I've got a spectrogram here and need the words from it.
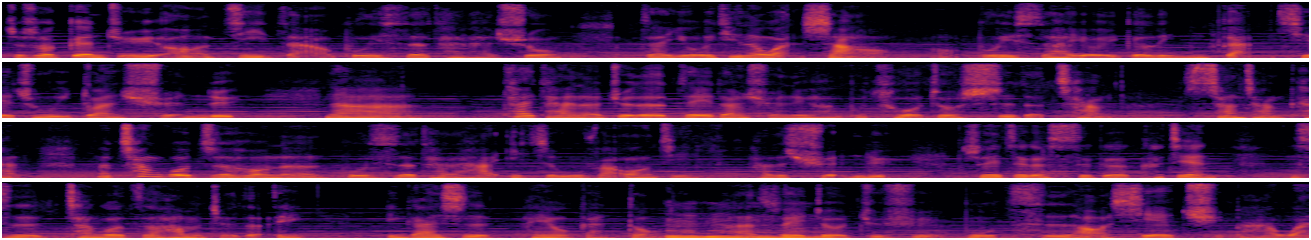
就说根据呃记载啊，布利斯的太太说，在有一天的晚上哦，布利斯还有一个灵感，写出一段旋律。那太太呢觉得这一段旋律很不错，就试着唱唱唱看。那唱过之后呢，布利斯的太太她一直无法忘记他的旋律。所以这个诗歌可见，就是唱过之后，他们觉得哎，应该是很有感动，嗯啊，所以就继续补词哈，写曲把它完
